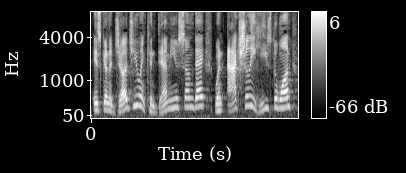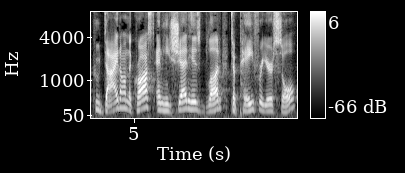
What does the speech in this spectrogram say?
is going to judge you and condemn you someday when actually he's the one who died on the cross and he shed his blood to pay for your soul?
